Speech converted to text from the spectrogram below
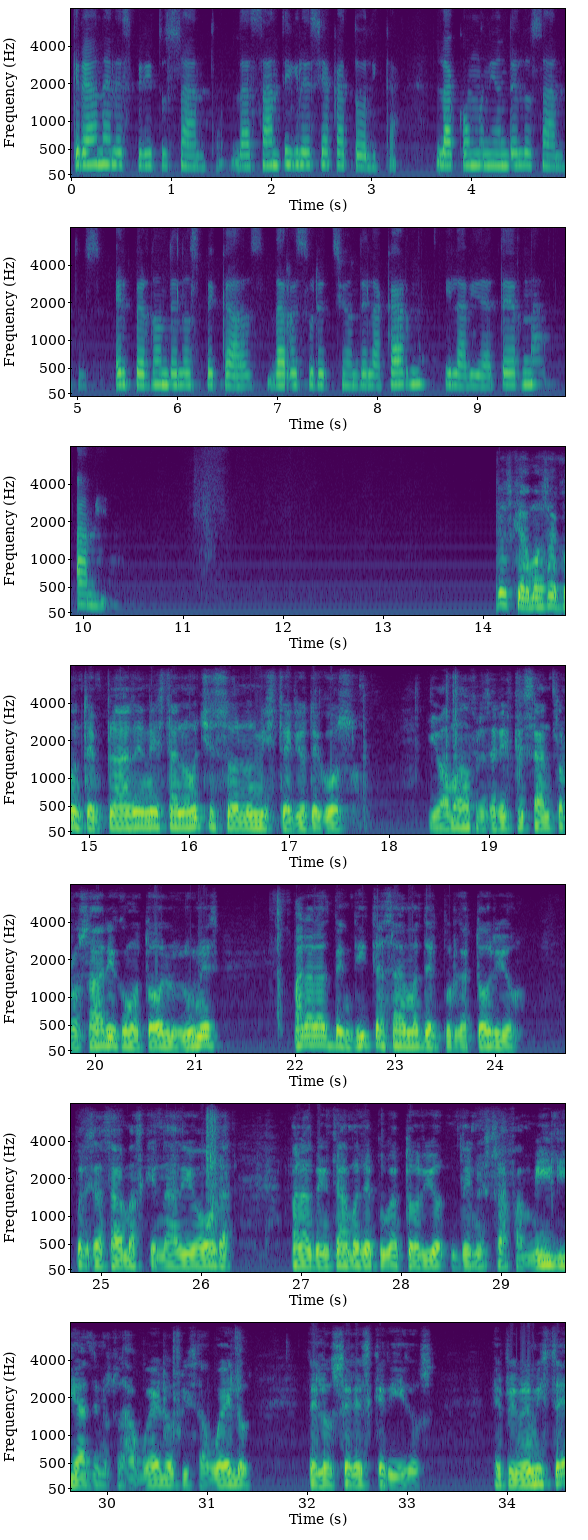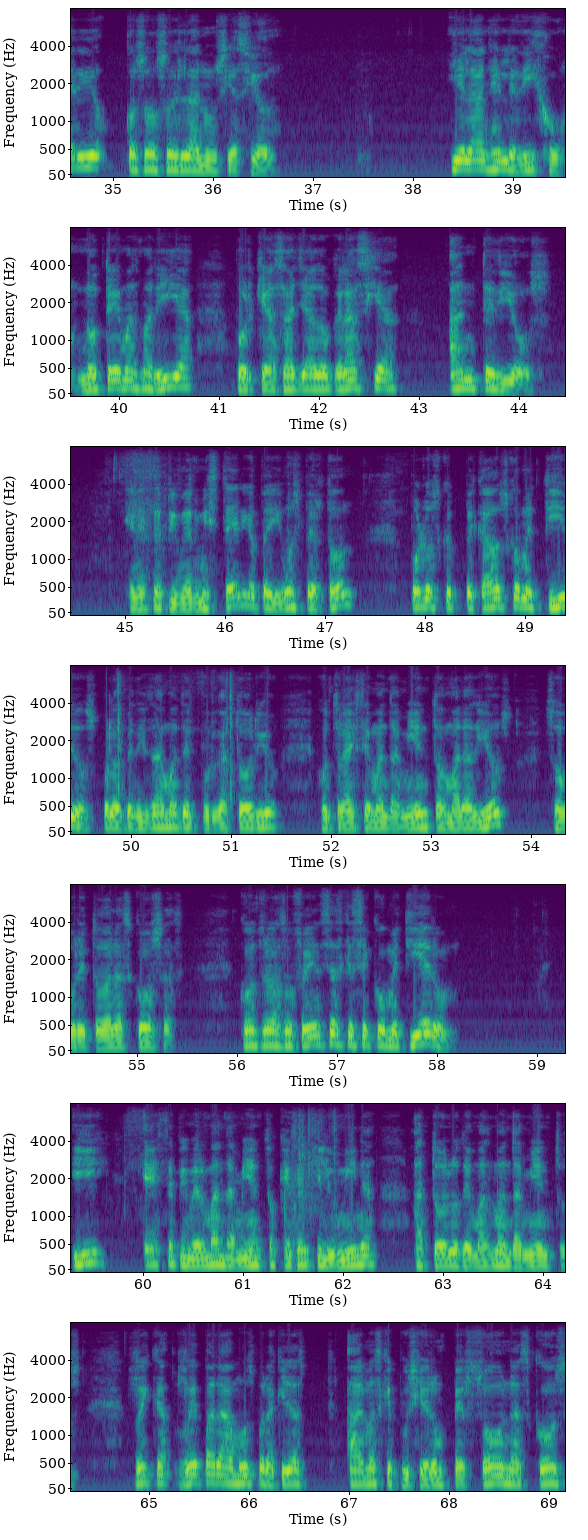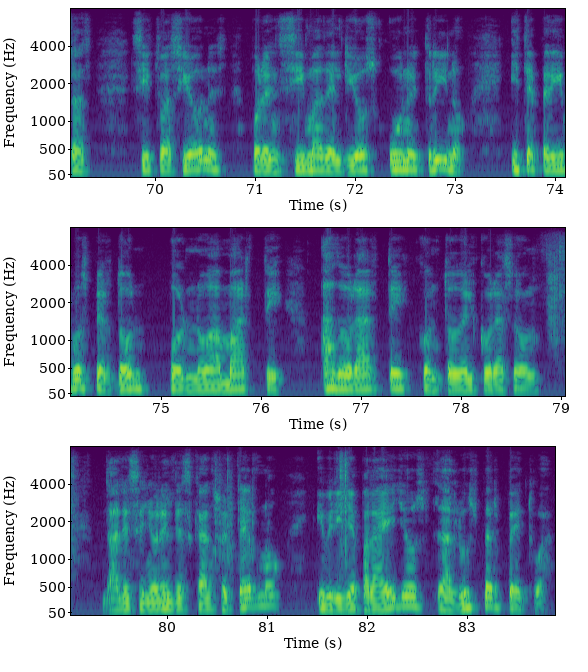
Creo en el Espíritu Santo, la Santa Iglesia Católica, la comunión de los santos, el perdón de los pecados, la resurrección de la carne y la vida eterna. Amén. Los que vamos a contemplar en esta noche son los misterios de gozo y vamos a ofrecer este Santo Rosario como todos los lunes para las benditas almas del purgatorio, por esas almas que nadie ora para las benditas del purgatorio de nuestra familia, de nuestros abuelos, bisabuelos, de los seres queridos. El primer misterio gozoso es la anunciación. Y el ángel le dijo, no temas María, porque has hallado gracia ante Dios. En este primer misterio pedimos perdón por los pecados cometidos por las benditas amas del purgatorio contra este mandamiento, amar a Dios sobre todas las cosas contra las ofensas que se cometieron y este primer mandamiento que es el que ilumina a todos los demás mandamientos. reparamos por aquellas almas que pusieron personas, cosas, situaciones por encima del Dios uno y trino, y te pedimos perdón por no amarte, adorarte con todo el corazón. Dale, Señor, el descanso eterno y brille para ellos la luz perpetua.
